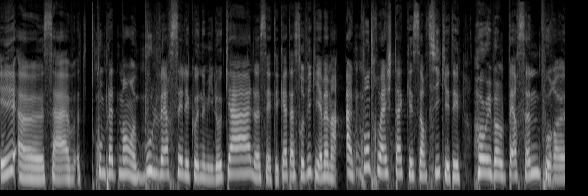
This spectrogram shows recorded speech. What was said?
et euh, ça a complètement bouleversé l'économie locale. Ça a été catastrophique. Il y a même un, un contre-hashtag qui est sorti qui était horrible person pour, euh,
